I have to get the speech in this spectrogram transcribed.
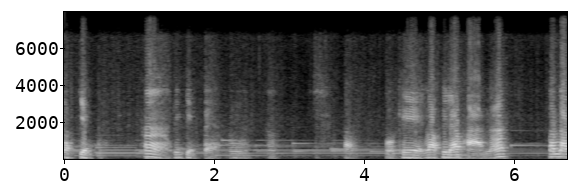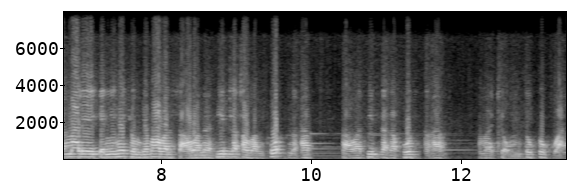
กับเจ็ดห้าที่เจ็ดแปดนี่นะครับโอเค รอบที่แล้วผ่านนะสำหรับมาเลยจะมีให้ชมเฉพาะวันเสาร์วันอาทิตย์และก็วันพุธนะครับเสาร์อาทิตย์และก็พุธนะครับ มาชมทุกๆวัน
